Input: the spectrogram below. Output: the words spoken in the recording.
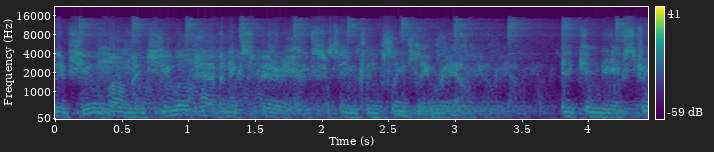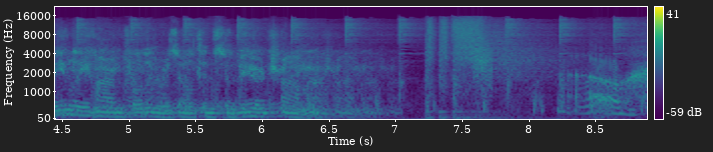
In a few moments, you will have an experience seem completely real. It can be extremely harmful and result in severe trauma. Oh,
